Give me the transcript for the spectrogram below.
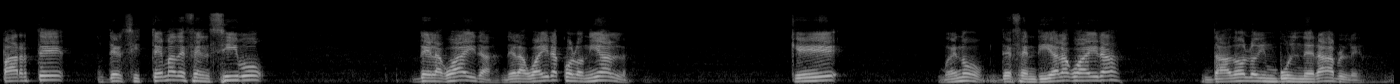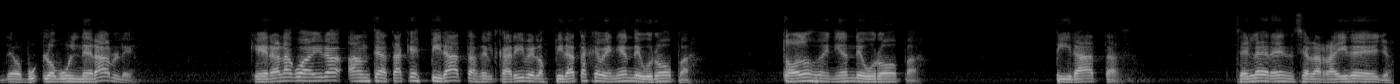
parte del sistema defensivo de La Guaira, de La Guaira colonial, que, bueno, defendía La Guaira dado lo invulnerable, lo vulnerable que era La Guaira ante ataques piratas del Caribe, los piratas que venían de Europa. Todos venían de Europa. Piratas. Esa es la herencia, la raíz de ellos.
